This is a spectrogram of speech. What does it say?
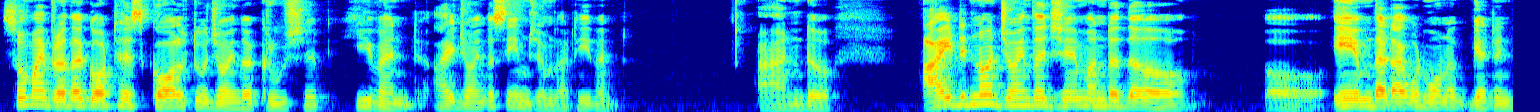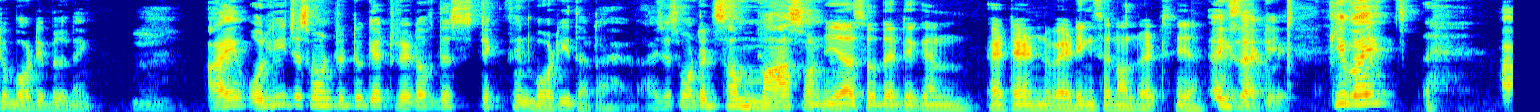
So my brother got his call to join the cruise ship. He went. I joined the same gym that he went. And uh, i did not join the gym under the uh, aim that i would want to get into bodybuilding I only just wanted to get rid of this stick thin body that I had. I just wanted some mass on me. Yeah, so that you can attend weddings and all that. Yeah. Exactly. Ki bhai, I,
